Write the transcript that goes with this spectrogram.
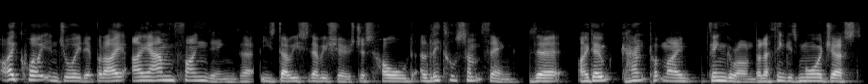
I quite enjoyed it, but I, I am finding that these WCW shows just hold a little something that I don't can't put my finger on, but I think it's more just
